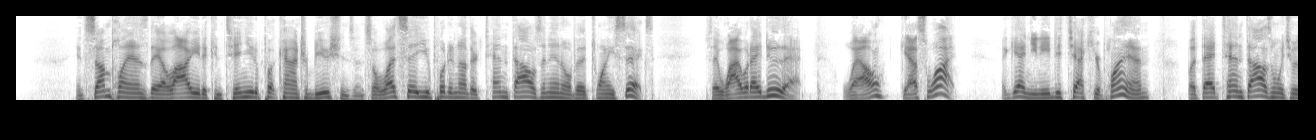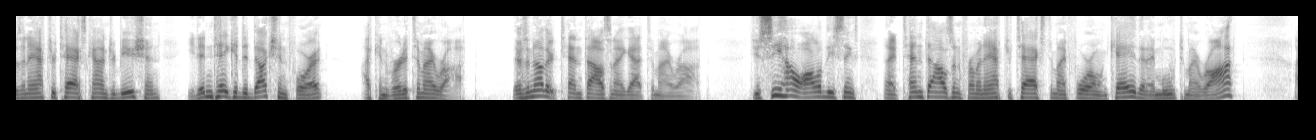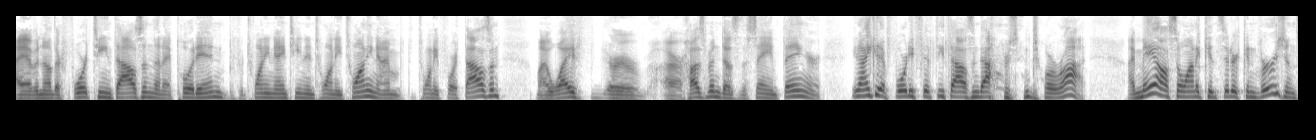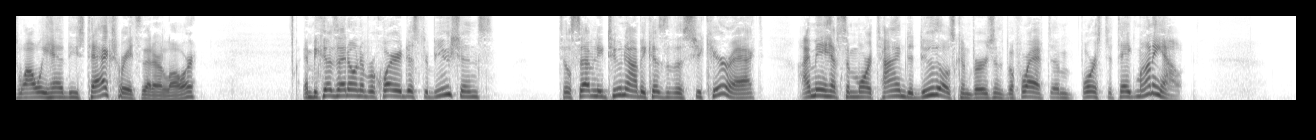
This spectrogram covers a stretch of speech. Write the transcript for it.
In some plans, they allow you to continue to put contributions in. So let's say you put another 10,000 in over the 26. You say, "Why would I do that?" Well, guess what? Again, you need to check your plan, but that 10,000 which was an after-tax contribution, you didn't take a deduction for it, I convert it to my Roth. There's another 10,000 I got to my Roth. Do you see how all of these things, I have 10,000 from an after-tax to my 401k that I moved to my Roth. I have another 14,000 that I put in for 2019 and 2020. Now I'm up to 24,000. My wife or our husband does the same thing or you know, I could have 40, 50,000 dollars into a Roth. I may also want to consider conversions while we have these tax rates that are lower. And because I don't have required distributions till 72 now because of the Secure Act, I may have some more time to do those conversions before I have to, I'm forced to take money out.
